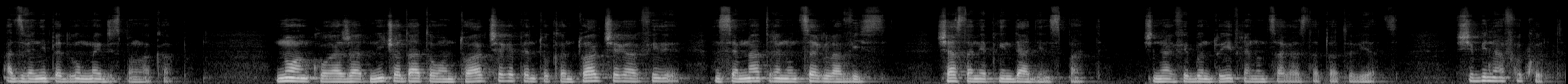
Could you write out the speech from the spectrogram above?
Ați venit pe drum, mergeți până la capăt. Nu a încurajat niciodată o întoarcere, pentru că întoarcerea ar fi însemnat renunțări la vis. Și asta ne prindea din spate. Și ne-ar fi bântuit renunțarea asta toată viața. Și bine a făcut.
